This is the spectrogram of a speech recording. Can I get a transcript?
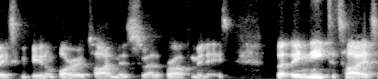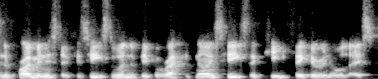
basically being on borrowed time, as Suella Braverman is. But they need to tie it to the Prime Minister because he's the one that people recognise. He's the key figure in all this.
